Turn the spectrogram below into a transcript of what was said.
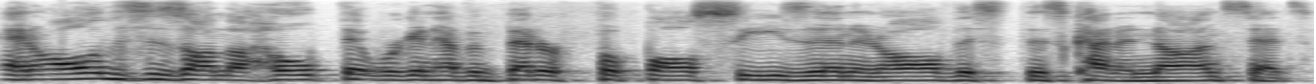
And all of this is on the hope that we're going to have a better football season and all this this kind of nonsense.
